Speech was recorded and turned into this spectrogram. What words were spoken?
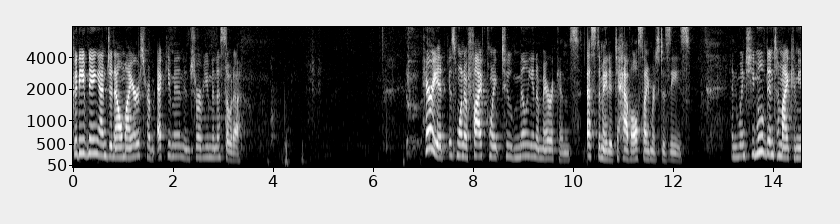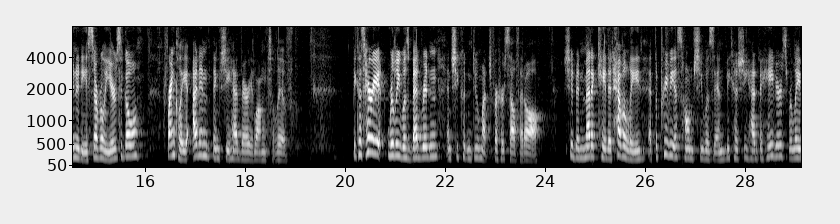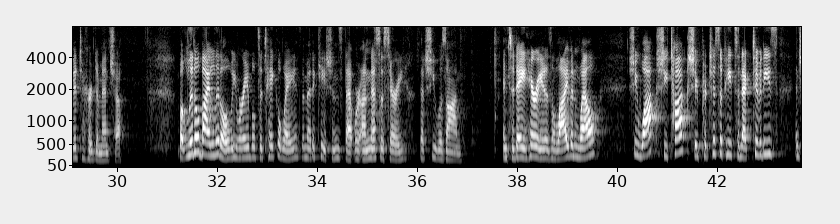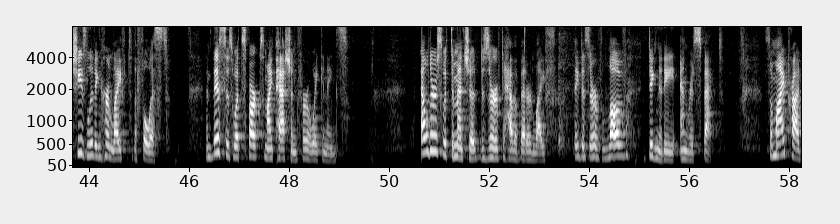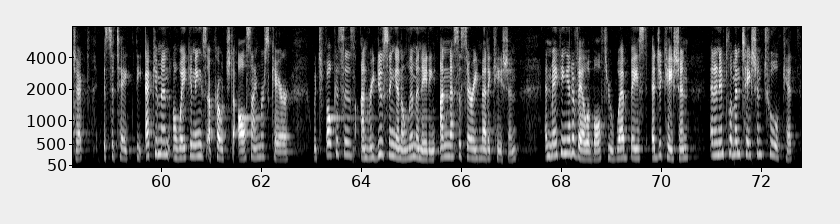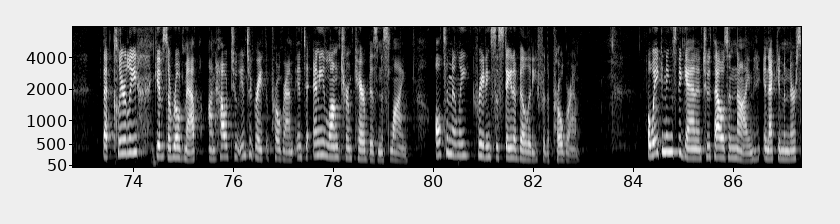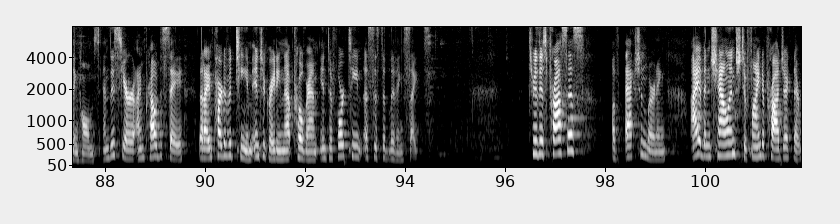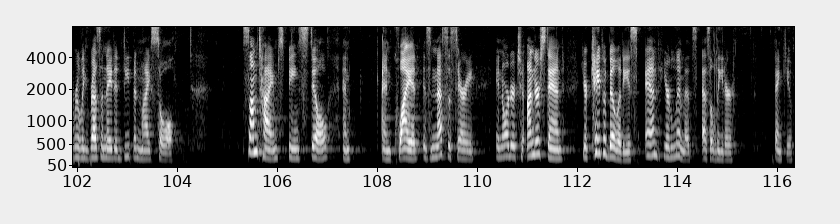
Good evening, I'm Janelle Meyers from Ecumen in Shoreview, Minnesota. Harriet is one of 5.2 million Americans estimated to have Alzheimer's disease. And when she moved into my community several years ago, frankly, I didn't think she had very long to live. Because Harriet really was bedridden and she couldn't do much for herself at all. She had been medicated heavily at the previous home she was in because she had behaviors related to her dementia. But little by little, we were able to take away the medications that were unnecessary that she was on. And today, Harriet is alive and well. She walks, she talks, she participates in activities, and she's living her life to the fullest. And this is what sparks my passion for awakenings. Elders with dementia deserve to have a better life. They deserve love, dignity, and respect. So, my project is to take the Ecumen Awakenings approach to Alzheimer's care, which focuses on reducing and eliminating unnecessary medication and making it available through web based education and an implementation toolkit that clearly gives a roadmap on how to integrate the program into any long term care business line, ultimately creating sustainability for the program. Awakenings began in 2009 in Ecumen nursing homes, and this year I'm proud to say that I'm part of a team integrating that program into 14 assisted living sites. Through this process of action learning, I have been challenged to find a project that really resonated deep in my soul. Sometimes being still and, and quiet is necessary in order to understand your capabilities, and your limits as a leader. Thank you.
